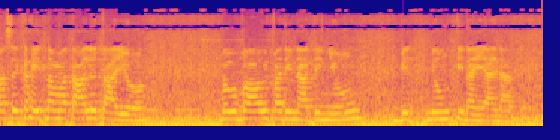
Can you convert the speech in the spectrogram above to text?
Kasi kahit na matalo tayo, bababawi pa din natin yung, bit- yung tinaya natin.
